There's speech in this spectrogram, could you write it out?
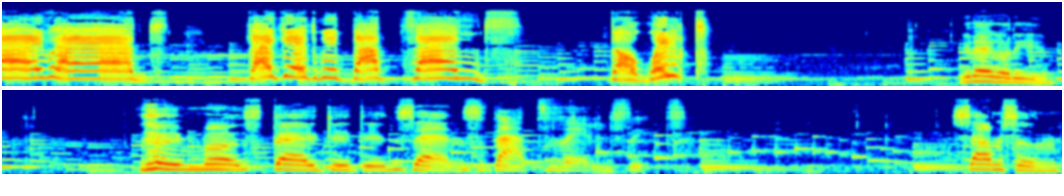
maid heads. Take it with that sense. The wilt. Gregory, they must take it in sense that wills it. Samson,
